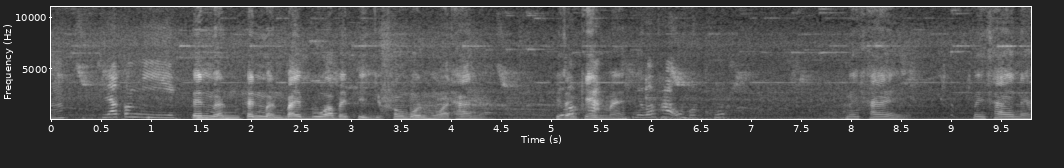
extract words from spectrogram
มๆ แล้วก็มีเป็นเหมือน เป็นเหมือนใบบัวใบปิดอยู่ข้างบนหัวท่านอะ พี่สังเกตไหม หรือว่าพระอุปคุตไม่ใช่ ไม่ใช่นะ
